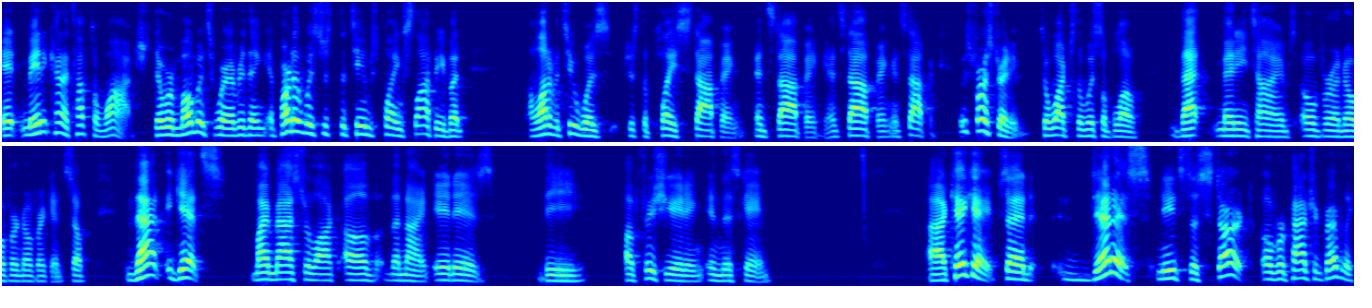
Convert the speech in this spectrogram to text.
it made it kind of tough to watch. There were moments where everything, and part of it was just the teams playing sloppy, but a lot of it too was just the play stopping and stopping and stopping and stopping. It was frustrating to watch the whistle blow that many times over and over and over again. So that gets my master lock of the night. It is the officiating in this game. Uh, KK said Dennis needs to start over Patrick Beverley.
